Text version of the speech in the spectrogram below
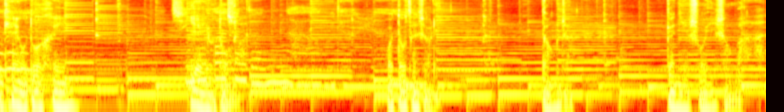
管天有多黑，夜有多晚。我都在这里等着，跟你说一声晚安。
